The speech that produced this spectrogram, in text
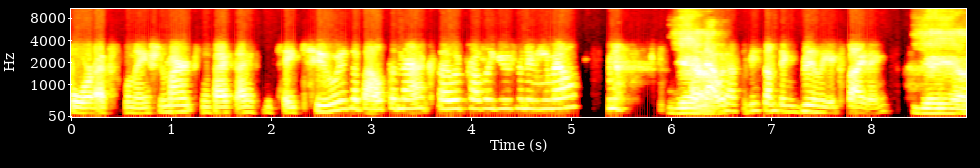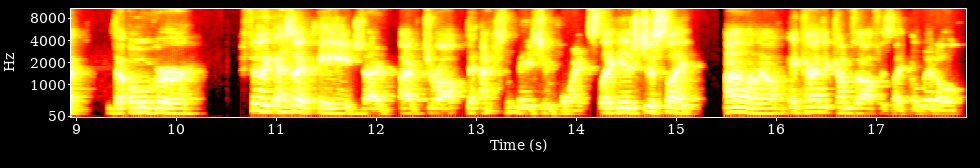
four exclamation marks. In fact, I would say two is about the max I would probably use in an email. Yeah. and that would have to be something really exciting. Yeah, yeah. The over I feel like as I've aged, I've I've dropped the exclamation points. Like it's just like I don't know. It kind of comes off as like a little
